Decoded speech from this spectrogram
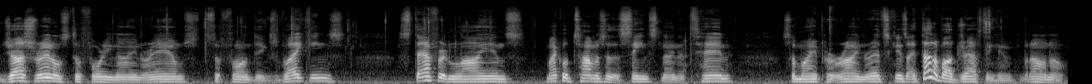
Josh Reynolds to 49 Rams. Stefon Diggs, Vikings. Stafford, Lions. Michael Thomas of the Saints, 9 to 10. Samaje Perine, Redskins. I thought about drafting him, but I don't know.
